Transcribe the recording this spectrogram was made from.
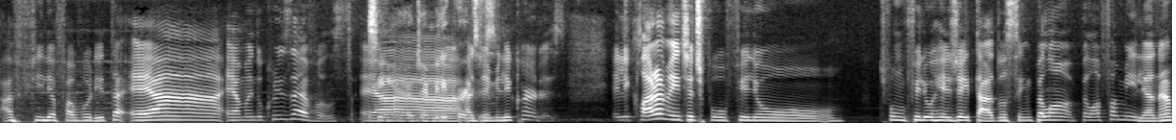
a filha favorita é a, é a mãe do Chris Evans. É Sim, a Jamie Lee Curtis. A Jamie Lee Curtis. Ele claramente é tipo o filho. Tipo, um filho rejeitado, assim, pela, pela família, né?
